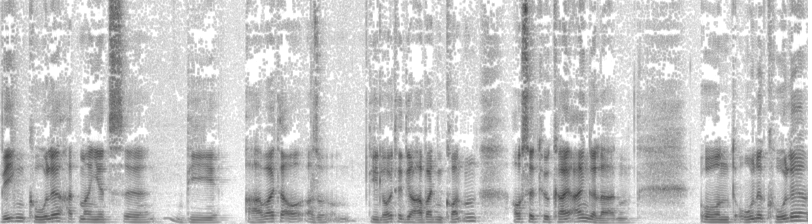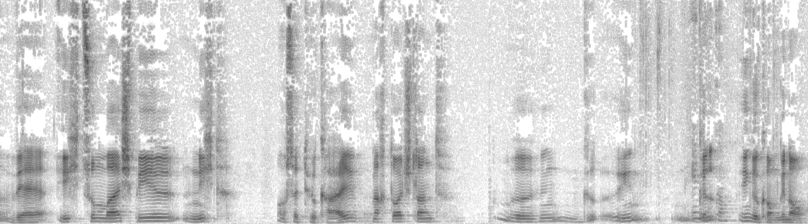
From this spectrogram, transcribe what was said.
wegen Kohle hat man jetzt äh, die Arbeiter, also die Leute, die arbeiten konnten, aus der Türkei eingeladen. Und ohne Kohle wäre ich zum Beispiel nicht aus der Türkei nach Deutschland äh, hin, hin, hingekommen. hingekommen. genau.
